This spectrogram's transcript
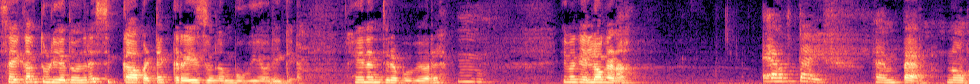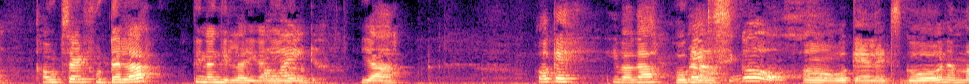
ಸೈಕಲ್ ತುಳಿಯೋದು ಅಂದ್ರೆ ಸಿಕ್ಕಾಪಟ್ಟೆ ಕ್ರೇಜು ನಮ್ಮ ಭೂವಿ ಅವರಿಗೆ ಏನಂತೀರ ಭೂವಿ ಅವರೇ ಇವಾಗ ಎಲ್ಲೋಗೋಣ? ಎಂಪೈರ್ ನೋ ಔಟ್ಸೈಡ್ ಫುಡ್ ಎಲ್ಲ ತಿನ್ನಂಗಿಲ್ಲ ಈಗ ನೀನು ಯಾ. ಓಕೆ ಇವಾಗ ಹೋಗೋಣ. ಹಾಂ ಓಕೆ ಲೆಟ್ಸ್ ಗೋ ನಮ್ಮ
